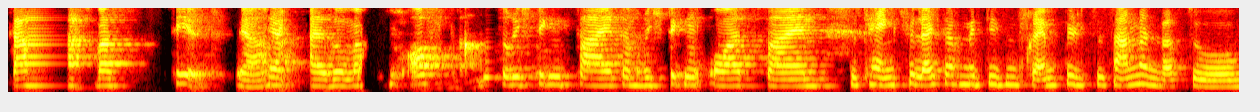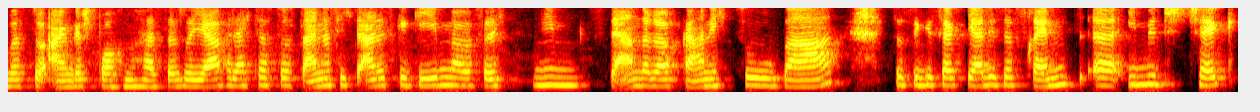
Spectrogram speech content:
das, was zählt. Ja? ja. Also man muss oft zur richtigen Zeit am richtigen Ort sein. Das hängt vielleicht auch mit diesem Fremdbild zusammen, was du, was du angesprochen hast. Also ja, vielleicht hast du aus deiner Sicht alles gegeben, aber vielleicht nimmt es der andere auch gar nicht so wahr. Das hast du gesagt, ja, dieser Fremd-Image-Check,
